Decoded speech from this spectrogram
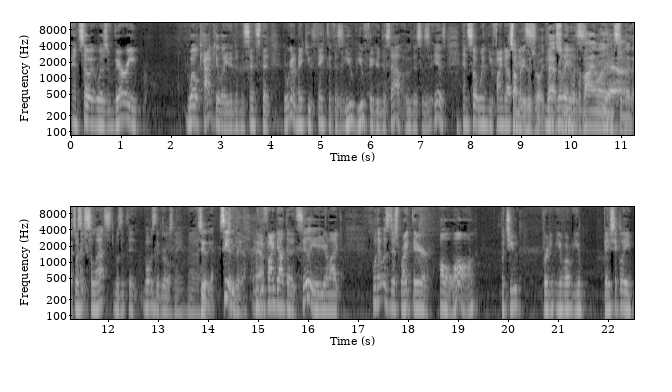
and so it was very well calculated in the sense that we're going to make you think that this you you figured this out who this is is, and so when you find out Somebody it's- who's really that it fascinated with is- the violence, Yeah. and that's was it Celeste? Was it the what was the girl's name? Uh, Celia. Celia. Celia, When you find out that it's Celia, you're like, well, that was just right there all along. But you pretty you were- you basically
